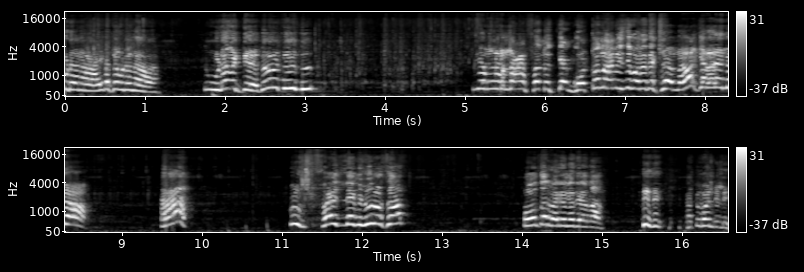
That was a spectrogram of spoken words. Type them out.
উঠে না এটাতে উঠে না। উঠে বসছে দূর দূর এমন না, এখন কে ঘটনা আমি জীবনে দেখলাম না কেন না। হ্যাঁ? ফাইজ দেখবি শুরু সব অন্তর বাইরে না দেয়া একটু বান্ডিলি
